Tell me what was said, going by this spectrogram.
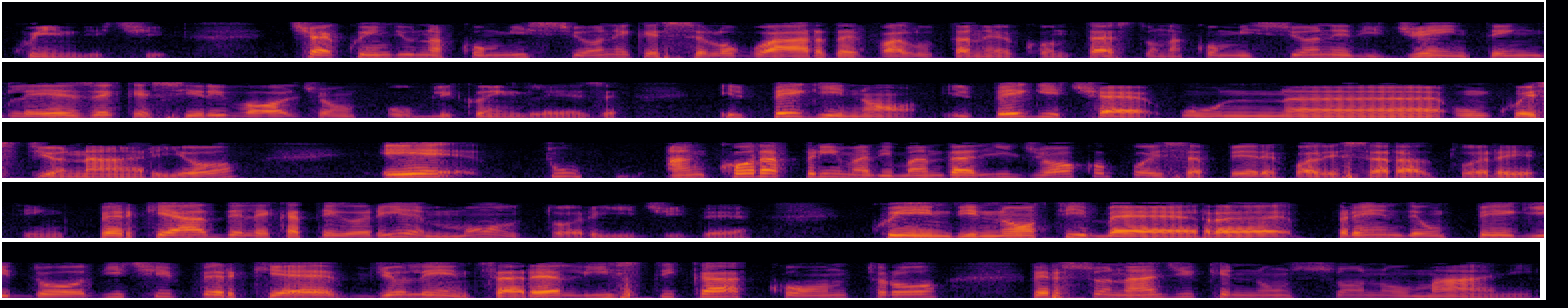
15. C'è quindi una commissione che se lo guarda e valuta nel contesto, una commissione di gente inglese che si rivolge a un pubblico inglese. Il Peggy no, il Peggy c'è un, eh, un questionario e tu ancora prima di mandargli il gioco puoi sapere quale sarà il tuo rating, perché ha delle categorie molto rigide. Quindi Naughty Bear prende un Peggy 12 perché è violenza realistica contro personaggi che non sono umani.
